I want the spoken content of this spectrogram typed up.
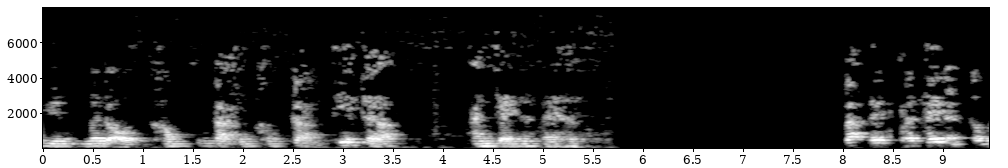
duyên mới độ không, chúng ta cũng không cần thiết cái đó ăn chay nó khỏe hơn. Bác thấy phải thấy là cộng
